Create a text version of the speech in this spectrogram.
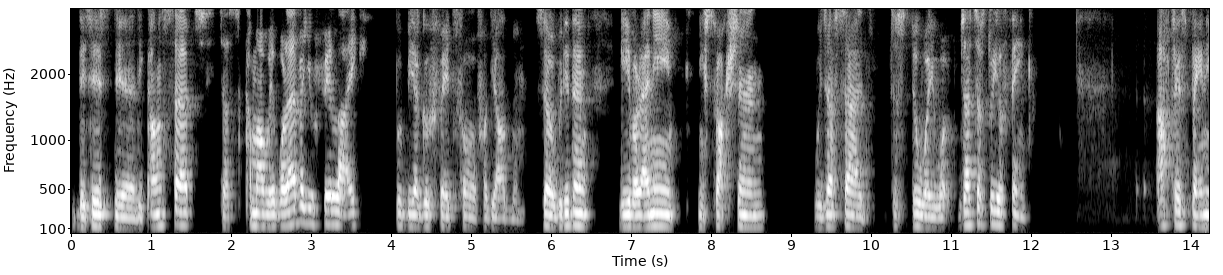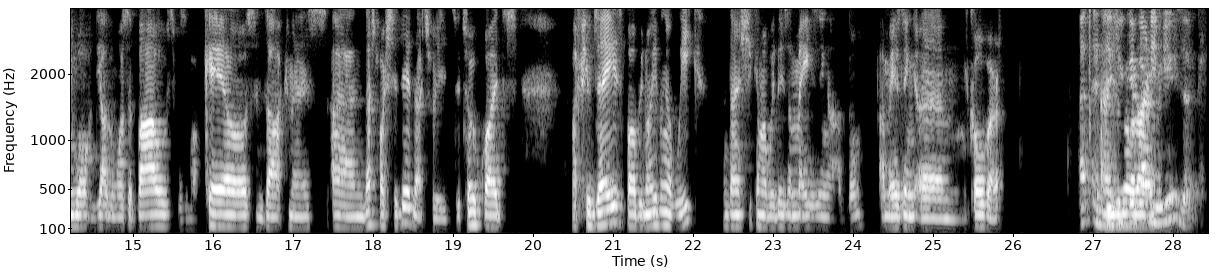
This is the the concept. Just come up with whatever you feel like would be a good fit for for the album." So we didn't give her any instruction. We just said, "Just do what you want. Just just do your thing." After explaining what the album was about, it was about chaos and darkness, and that's what she did. Actually, it took quite a few days, probably not even a week, and then she came up with this amazing album, amazing um, cover. And, and, and did you give like, her any music?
